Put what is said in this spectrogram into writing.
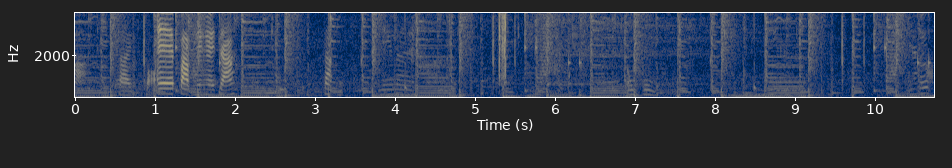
ค่ะสไตล์สปอร์ตแอร์ปรับยังไงจ๊ะจาก ตรงปุ่มเนี่ยค่ะ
